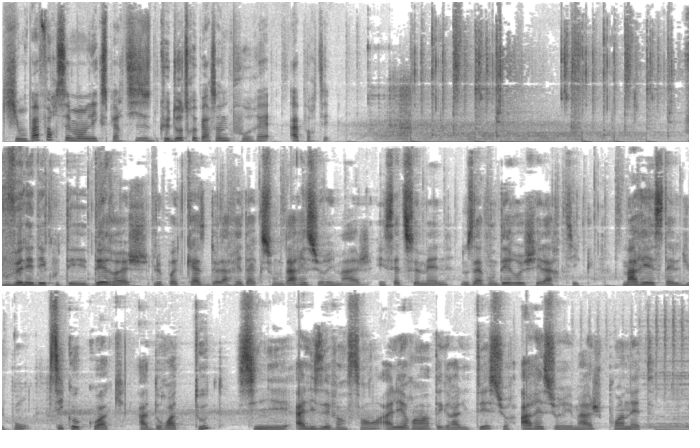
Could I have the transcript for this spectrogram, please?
qui n'ont pas forcément l'expertise que d'autres personnes pourraient apporter. Vous venez d'écouter Dérush, le podcast de la rédaction d'Arrêt sur Image, et cette semaine, nous avons dérushé l'article Marie-Estelle Dupont, Psychoquac à droite toute, signé Alizé Vincent, à lire en intégralité sur arrêtsurimage.net.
